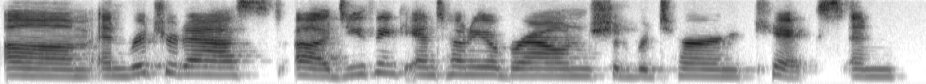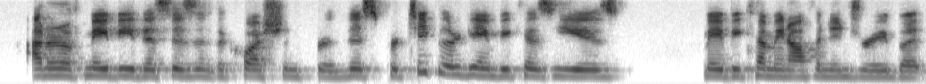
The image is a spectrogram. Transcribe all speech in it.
um, and richard asked uh, do you think antonio brown should return kicks and i don't know if maybe this isn't the question for this particular game because he is maybe coming off an injury but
